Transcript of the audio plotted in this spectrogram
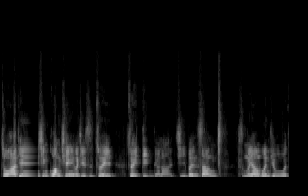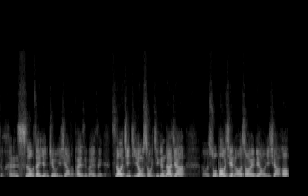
中华电信光纤，而且是最。最顶的啦，基本上什么样问题，我可能事后再研究一下了。拍子拍子，只好紧急用手机跟大家呃说抱歉，然后稍微聊一下哈。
